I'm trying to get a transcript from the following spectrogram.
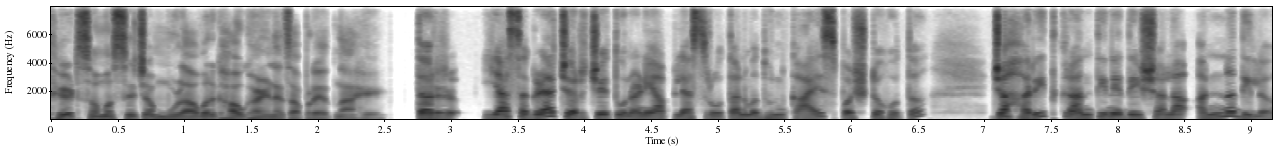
थेट समस्येच्या मुळावर घाव घालण्याचा प्रयत्न आहे. तर या सगळ्या चर्चेतून आणि आपल्या स्रोतांमधून काय स्पष्ट होतं? ज्या हरित क्रांतीने देशाला अन्न दिलं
